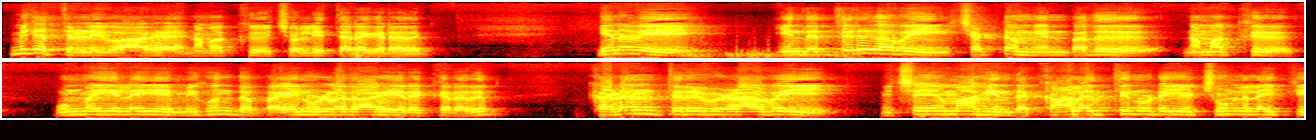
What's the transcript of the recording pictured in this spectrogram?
மிக தெளிவாக நமக்கு சொல்லித் தருகிறது. எனவே இந்த திரு அவை சட்டம் என்பது நமக்கு உண்மையிலேயே மிகுந்த பயனுள்ளதாக இருக்கிறது. கடன் திருவிழாவை நிச்சயமாக இந்த காலத்தினுடைய சூழ்நிலைக்கு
